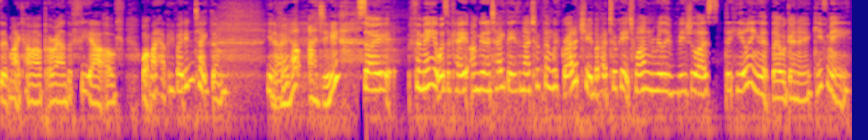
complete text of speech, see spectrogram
that might come up around the fear of what might happen if I didn't take them. You know? Yep, I do. So for me, it was okay, I'm going to take these. And I took them with gratitude. Like I took each one and really visualized the healing that they were going to give me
